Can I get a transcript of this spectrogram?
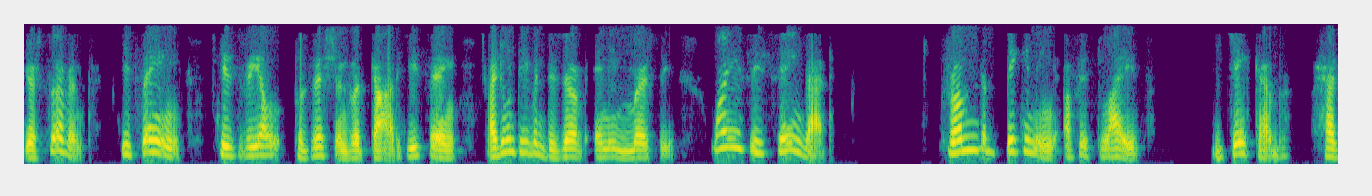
your servant. He's saying his real position with God. He's saying, I don't even deserve any mercy. Why is he saying that? From the beginning of his life, Jacob has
